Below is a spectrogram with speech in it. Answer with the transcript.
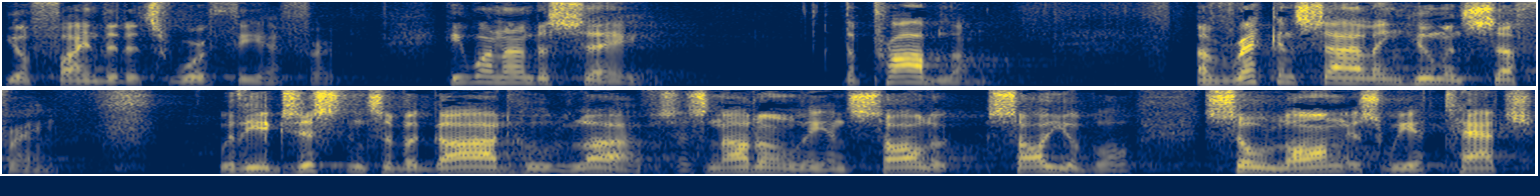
you'll find that it's worth the effort. He went on to say, the problem of reconciling human suffering with the existence of a God who loves is not only insoluble so long as we attach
